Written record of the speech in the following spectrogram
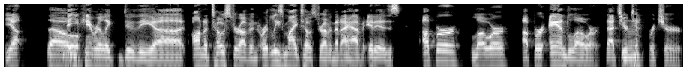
Yep. So Yeah, you can't really do the uh on a toaster oven, or at least my toaster oven that I have. It is upper, lower, upper, and lower. That's your Mhm. temperature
